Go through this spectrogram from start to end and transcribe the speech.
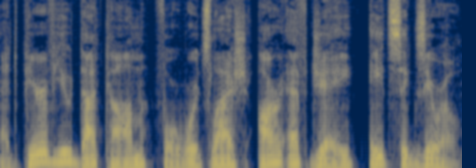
at peerview.com forward slash RFJ 860.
